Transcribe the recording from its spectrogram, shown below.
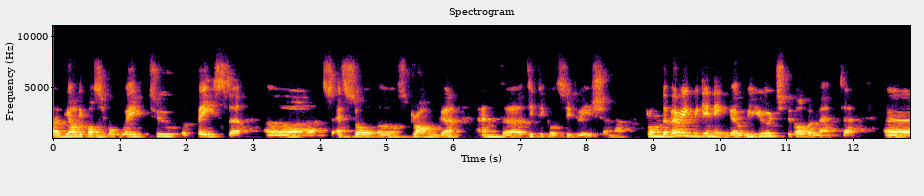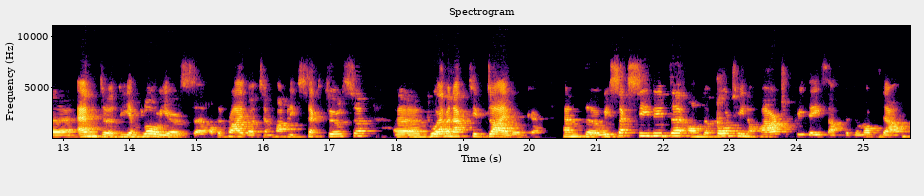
uh, the only possible way to face uh, a so uh, strong and uh, difficult situation. From the very beginning, uh, we urged the government uh, uh, and the employers of the private and public sectors uh, to have an active dialogue. And uh, we succeeded on the 14th of March, three days after the lockdown,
